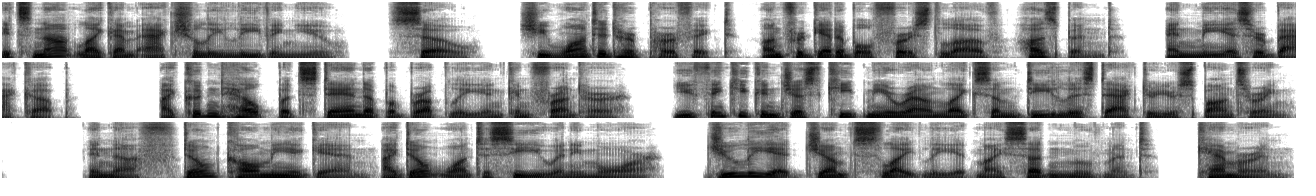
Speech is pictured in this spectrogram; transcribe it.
It's not like I'm actually leaving you. So, she wanted her perfect, unforgettable first love, husband, and me as her backup. I couldn't help but stand up abruptly and confront her. You think you can just keep me around like some D-list actor you're sponsoring? Enough. Don't call me again. I don't want to see you anymore. Juliet jumped slightly at my sudden movement. Cameron,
